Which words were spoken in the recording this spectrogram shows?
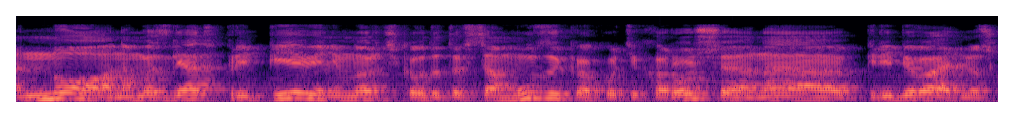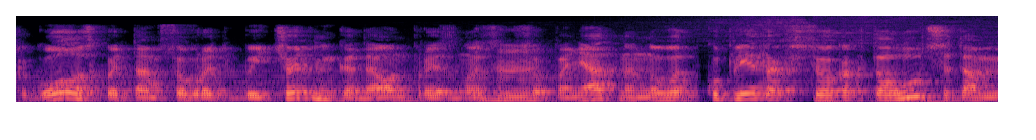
Но, на мой взгляд, в припеве немножечко вот эта вся музыка, хоть и хорошая, она перебивает немножко голос, хоть там все вроде бы и четенько, да, он произносит, Мгм. все понятно. Но вот в куплетах все как-то лучше, там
